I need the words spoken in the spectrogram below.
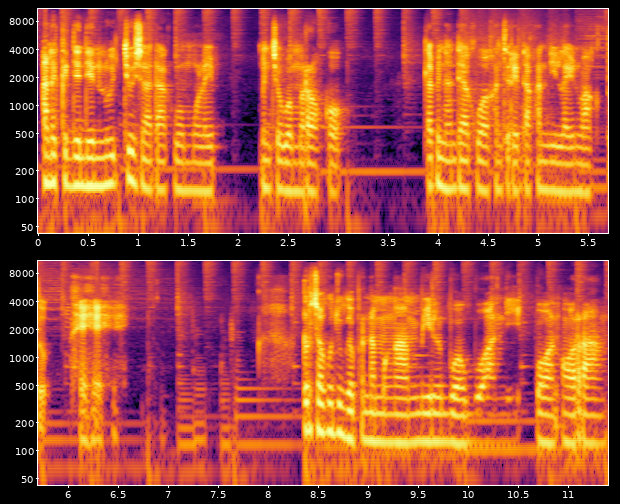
ada kejadian lucu saat aku mulai mencoba merokok. Tapi nanti aku akan ceritakan di lain waktu. Hehehe. Terus aku juga pernah mengambil buah-buahan di pohon orang.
